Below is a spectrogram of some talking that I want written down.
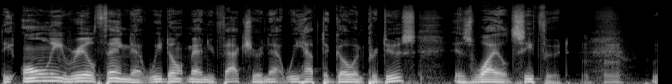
The only real thing that we don't manufacture and that we have to go and produce is wild seafood. Mm-hmm.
